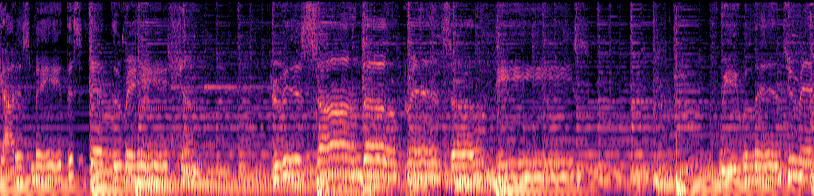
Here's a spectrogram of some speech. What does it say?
God has made this declaration through his Son, the Prince of Peace. If we will enter in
